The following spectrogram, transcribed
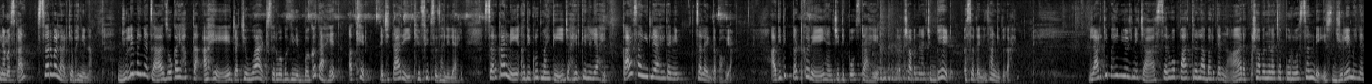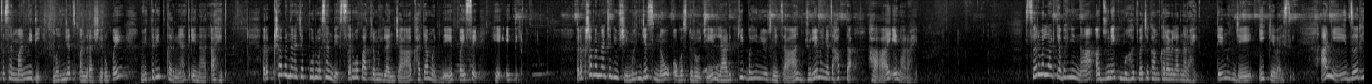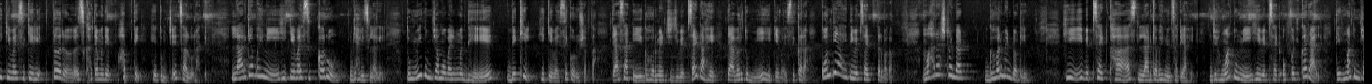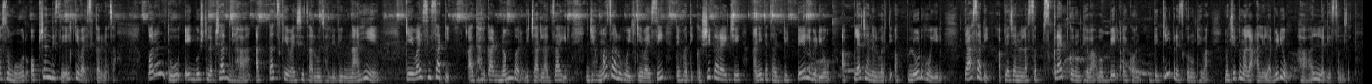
नमस्कार सर्व लाडक्या बहिणींना. जुलै महिन्याचा जो काही हप्ता आहे ज्याची वाट सर्व भगिनी बघत आहेत अखेर त्याची तारीख ही फिक्स झालेली आहे. सरकारने अधिकृत माहिती जाहीर केलेली आहे. काय सांगितले आहे त्यांनी? चला एकदा पाहूया. आदिती तटकरे यांची ती पोस्ट आहे रक्षाबंधनाची भेट असं त्यांनी सांगितलं आहे. लाडकी बहीण योजनेच्या सर्व पात्र लाभार्थ्यांना रक्षाबंधनाच्या पूर्वसंदेश जुलै महिन्याचा सन्मान निधी म्हणजेच पंधराशे रुपये वितरित करण्यात येणार आहेत. रक्षाबंधनाच्या पूर्वसंदेश सर्व पात्र महिलांच्या खात्यामध्ये पैसे हे येतील. रक्षाबंधनाच्या दिवशी म्हणजेच नऊ ऑगस्ट रोजी लाडकी बहीण योजनेचा जुलै महिन्याचा हप्ता हा येणार आहे. सर्व लाडक्या बहिणींना अजून एक महत्त्वाचे काम करावे लागणार आहे. ते म्हणजे ई के वाय सी. आणि जर ही के वाय सी केली तरच खात्यामध्ये हप्ते हे तुमचे चालू राहतील. लाडक्या बहिणी ही के वाय सी करून घ्यावीच लागेल. तुम्ही तुमच्या मोबाईलमध्ये देखील ही के वाय सी करू शकता. त्यासाठी गव्हर्मेंटची जी वेबसाईट आहे त्यावर तुम्ही ही के वाय सी करा. कोणती आहे ती वेबसाईट? तर बघा Maharashtra dot government dot in he website खास लाडक्या बहिणींसाठी आहे. जेव्हा तुम्ही ही वेबसाईट ओपन कराल तेव्हा तुमच्यासमोर ऑप्शन दिसेल के वाय सी करण्याचा. परंतु एक गोष्ट लक्षात घ्या आत्ताच के वाय सी चालू झालेली नाही आहे के वाय सीसाठी आधार कार्ड नंबर विचारला जाईल. जेव्हा चालू होईल के वाय सी तेव्हा ती कशी करायची आणि त्याचा डिटेल व्हिडिओ आपल्या चॅनलवरती अपलोड होईल. त्यासाठी आपल्या चॅनलला सबस्क्राईब करून ठेवा व बेल आयकॉन देखील प्रेस करून ठेवा. म्हणजे तुम्हाला आलेला व्हिडिओ हा लगेच समजेल.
